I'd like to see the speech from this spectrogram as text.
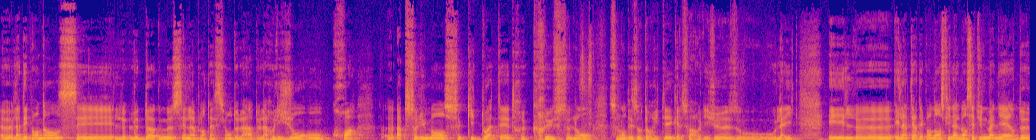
Euh, la dépendance, c'est le, le, dogme, c'est l'implantation de la, de la religion. On croit absolument ce qui doit être cru selon, selon des autorités, qu'elles soient religieuses ou, laïques. Et l'interdépendance, finalement, c'est une manière de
